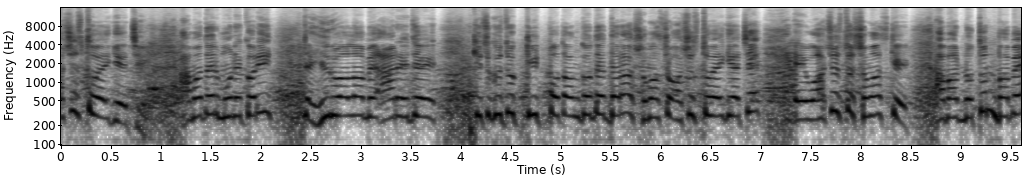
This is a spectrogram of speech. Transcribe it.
অসুস্থ হয়ে গিয়েছে। আমাদের মনে করি যে হিরো আলম আর যে কিছু কিছু কীট পতঙ্গদের দ্বারা সমাজটা অসুস্থ হয়ে গিয়েছে, এই অসুস্থ সমাজকে আবার নতুনভাবে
